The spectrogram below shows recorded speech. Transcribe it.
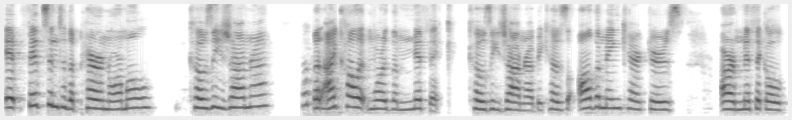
it fits into the paranormal cozy genre, okay. but I call it more the mythic cozy genre because all the main characters are mythical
